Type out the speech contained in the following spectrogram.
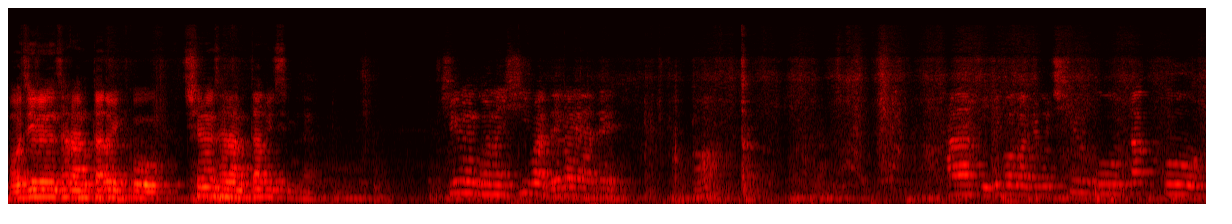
어지르는 사람 따로 있고 치우는 사람 따로 있습니다. 치우는 거는 씨발 내가 해야 돼. 어? 다 뒤집어가지고 치우고 닦고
